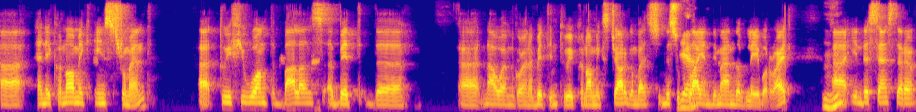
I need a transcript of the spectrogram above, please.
uh, an economic instrument uh, to, if you want to balance a bit the. Uh, now I'm going a bit into economics jargon, but the supply yeah. and demand of labor, right? Mm-hmm. Uh, in the sense that, uh,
